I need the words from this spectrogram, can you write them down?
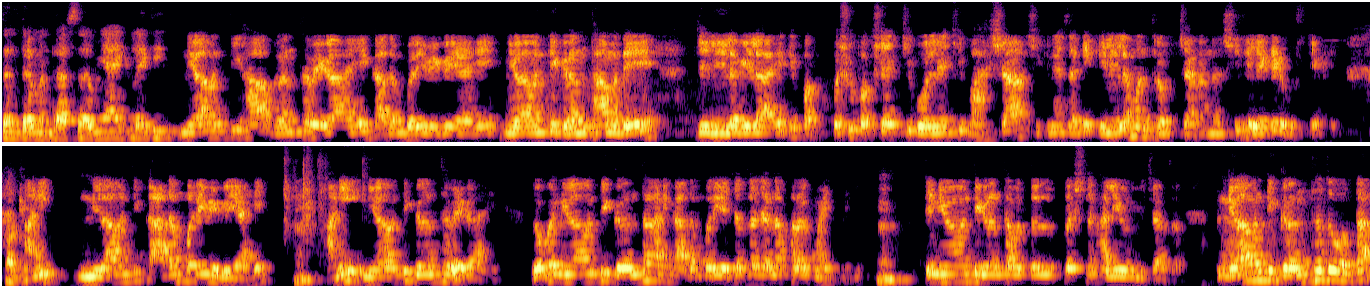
तंत्र मंत्र असं मी ऐकलंय की निळावंती हा ग्रंथ वेगळा आहे कादंबरी वेगळी आहे. निळावंती ग्रंथामध्ये जे लिहिलं गेलं आहे ते पशु पक्ष्यांची बोलण्याची भाषा शिकण्यासाठी केलेलं मंत्र उच्चारणाशी रिलेटेड गोष्टी आहेत. ओके आणि निळावंती कादंबरी वेगळी आहे आणि निळावंती ग्रंथ वेगळा आहे. लोक निळावंती ग्रंथ आणि कादंबरी याच्यातला ज्यांना फरक माहीत नाही. ते निळावंती ग्रंथाबद्दल प्रश्न खाली येऊन विचारतात. निळावंती ग्रंथ जो होता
